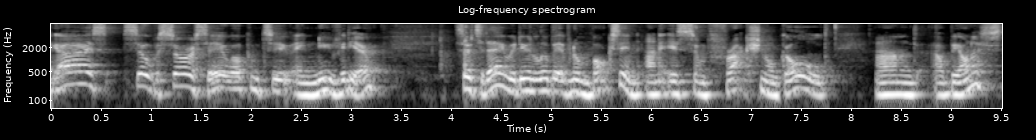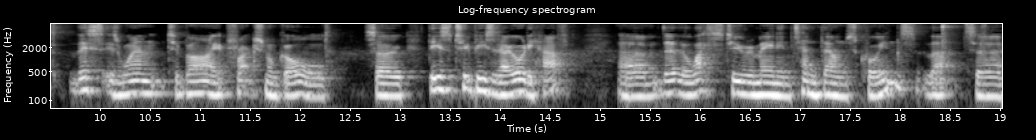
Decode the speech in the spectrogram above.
guys, Silversaurus here, welcome to a new video. So today we're doing a little bit of an unboxing and it is some fractional gold. And I'll be honest, this is when to buy fractional gold. So these are two pieces I already have. Um, they're the last two remaining 10,000 coins that uh,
